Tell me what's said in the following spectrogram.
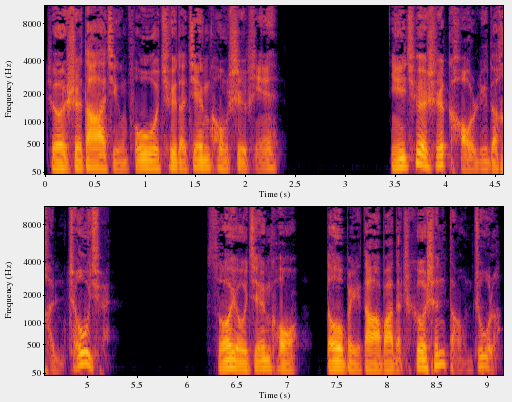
这是大井服务区的监控视频，你确实考虑的很周全，所有监控都被大巴的车身挡住了。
